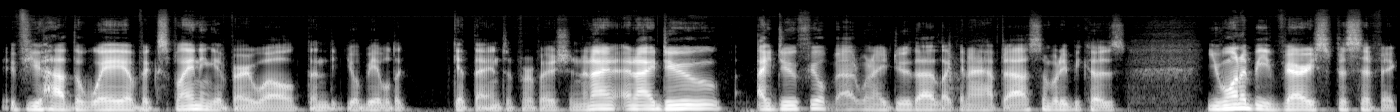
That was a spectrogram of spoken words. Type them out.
if you have the way of explaining it very well then you'll be able to get that into fruition. And i and i do i do feel bad when i do that like and i have to ask somebody because you want to be very specific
